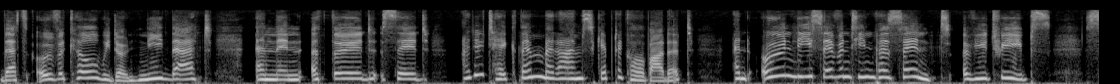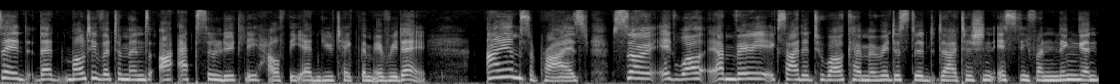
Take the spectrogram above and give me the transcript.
that's overkill. We don't need that. And then a third said, I do take them, but I'm skeptical about it and only 17% of you tweeps said that multivitamins are absolutely healthy and you take them every day. I am surprised. So it well, I'm very excited to welcome a registered dietitian, Estee van Lingen,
